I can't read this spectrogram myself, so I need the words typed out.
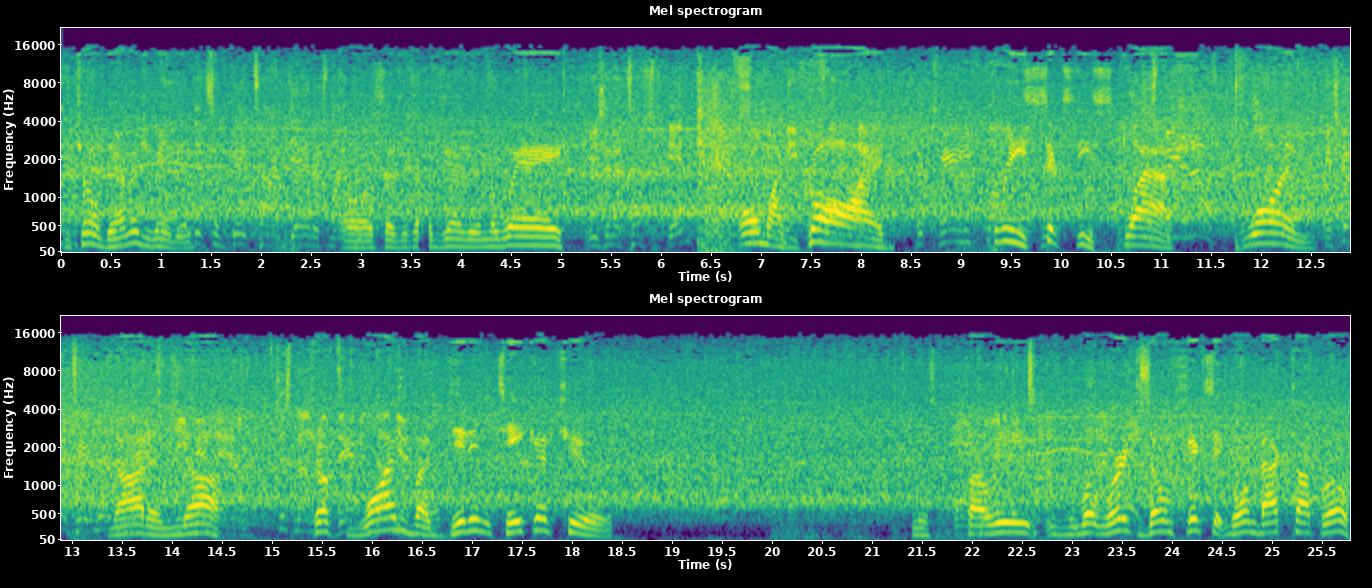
internal damage, maybe. Did some big time damage, Oh, Cedric Alexander in the way. He's in a tough spin. Oh my God! But can he follow up here? 360 splash. One. It's gonna take more than Not that to keep him enough. Took one, but didn't take a two. Fali, what works, don't fix it. Going back top row. Look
